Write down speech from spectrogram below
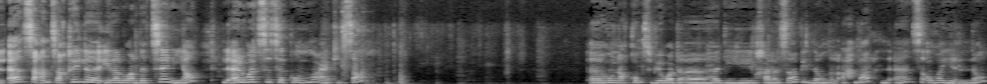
الآن سأنتقل إلى الوردة الثانية. الألوان ستكون معاكسة؟ آه، هنا قمت بوضع هذه الخرزة باللون الأحمر. الآن سأغير اللون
